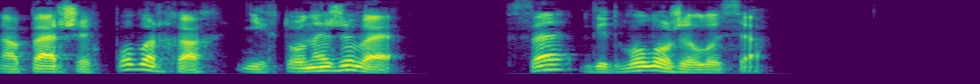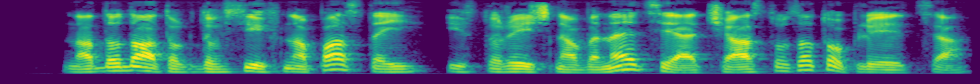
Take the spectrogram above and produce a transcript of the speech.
На перших поверхах ніхто не живе, все відволожилося. На додаток до всіх напастей історична Венеція часто затоплюється.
